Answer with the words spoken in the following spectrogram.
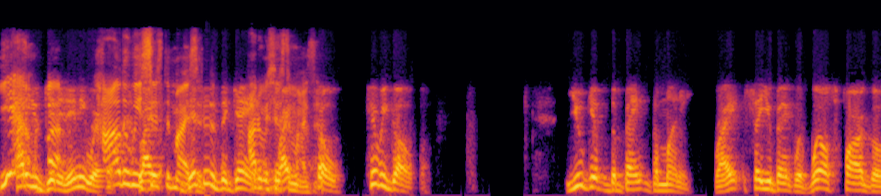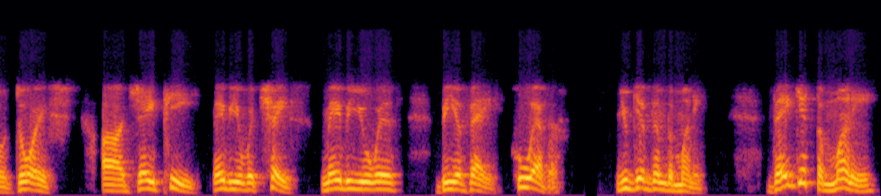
Yeah. How do you get it anywhere? How do we like, systemize this it? This is the game. How do we systemize right? it? So here we go. You give the bank the money, right? Say you bank with Wells Fargo, Deutsche, uh, JP, maybe you're with Chase, maybe you're with B of A, whoever. You give them the money. They get the money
